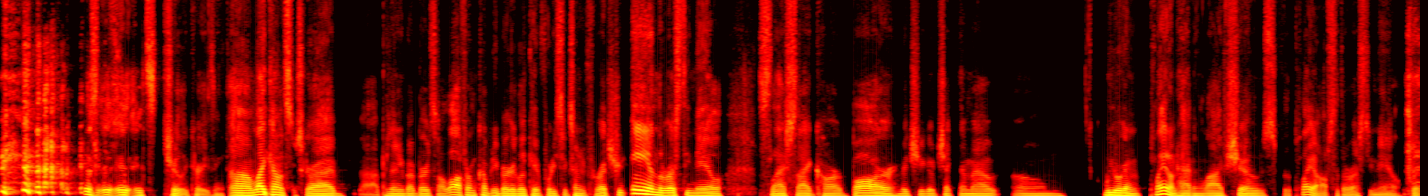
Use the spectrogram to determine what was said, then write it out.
it's, it, it- it's truly crazy. Um, like, comment, subscribe. Uh, presented by Birdsall Law Firm, Company Burger, located 4600 Freret Street, and the Rusty Nail slash Sidecar Bar. Make sure you go check them out. Um, we were going to plan on having live shows for the playoffs at the Rusty Nail, but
